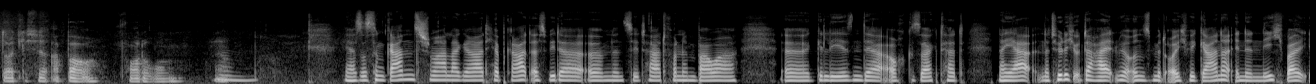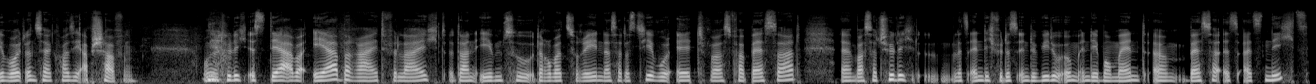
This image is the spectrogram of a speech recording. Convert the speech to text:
deutliche Abbauforderungen. Ja. Mhm. Ja, es ist ein ganz schmaler Grad. Ich habe gerade erst wieder ähm, ein Zitat von einem Bauer äh, gelesen, der auch gesagt hat, naja, natürlich unterhalten wir uns mit euch VeganerInnen nicht, weil ihr wollt uns ja quasi abschaffen. Und ja. natürlich ist der aber eher bereit, vielleicht dann eben zu, darüber zu reden, dass er das Tier wohl etwas verbessert, äh, was natürlich letztendlich für das Individuum in dem Moment ähm, besser ist als nichts.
